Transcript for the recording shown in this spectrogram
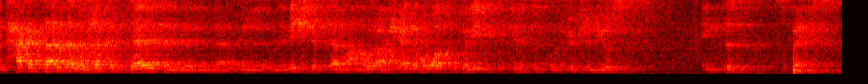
الحاجة الثالثه ال objective الثالث ال initiative ده معمول عشان هو to create opportunity for youth in this space.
